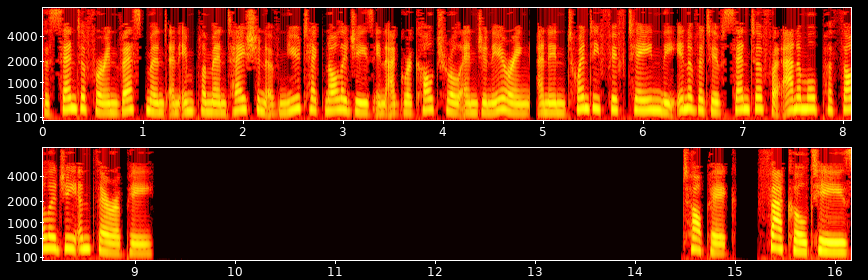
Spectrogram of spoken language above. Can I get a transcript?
the Center for Investment and Implementation of New Technologies in Agricultural Engineering, and in 2015 the Innovative Center for Animal Pathology and Therapy. Topic: Faculties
